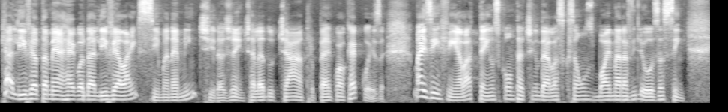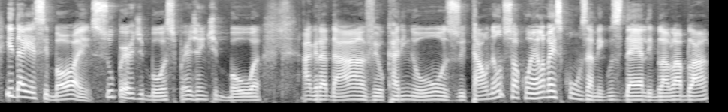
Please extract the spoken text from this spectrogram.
Que a Lívia também, a régua da Lívia é lá em cima, né? Mentira, gente. Ela é do teatro, pega qualquer coisa. Mas enfim, ela tem os contatinhos delas que são uns boy maravilhosos, assim. E daí esse boy, super de boa, super gente boa agradável, carinhoso e tal, não só com ela, mas com os amigos dela e blá blá blá.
